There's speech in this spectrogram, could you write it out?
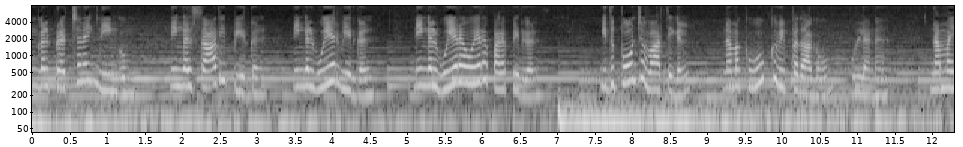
உங்கள் பிரச்சனை நீங்கும் நீங்கள் சாதிப்பீர்கள் நீங்கள் உயர்வீர்கள் நீங்கள் உயர உயர பரப்பீர்கள். இது போன்ற வார்த்தைகள் நமக்கு ஊக்குவிப்பதாகவும் உள்ளன. நம்மை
